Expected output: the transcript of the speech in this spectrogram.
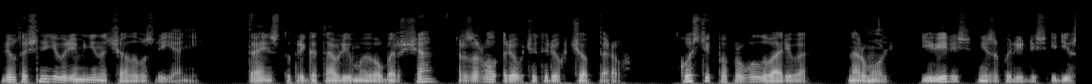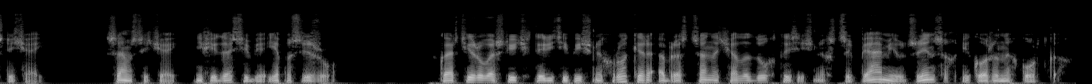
для уточнения времени начала возлияний. Таинство приготавливаемого борща разорвал рев четырех чопперов. Костик попробовал варево. Нормоль. Явились, не запылились. Иди встречай. Сам встречай. Нифига себе, я послежу квартиру вошли четыре типичных рокера образца начала двухтысячных с цепями, в джинсах и кожаных куртках.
